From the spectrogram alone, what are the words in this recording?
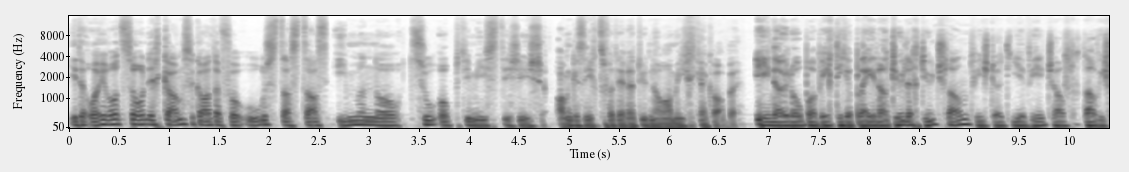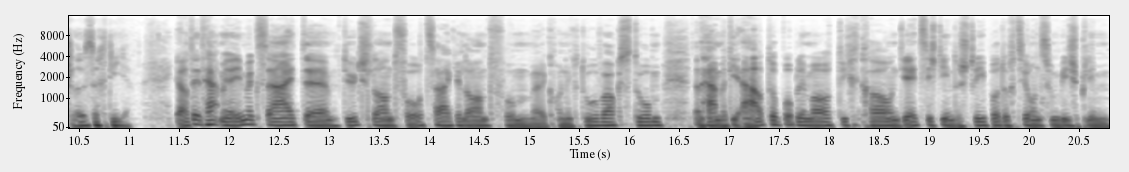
In der Eurozone, ich gehe sogar davon aus, dass das immer noch zu optimistisch ist angesichts von dieser Dynamik gegenüber. In Europa wichtiger Player natürlich Deutschland. Wie steht die wirtschaftlich da? Wie schließen sich die? Ja, dort hat man ja immer gesagt, äh, Deutschland Vorzeigeland vom äh, Konjunkturwachstum. Dann haben wir die Autoproblematik gehabt und jetzt ist die Industrieproduktion zum Beispiel im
